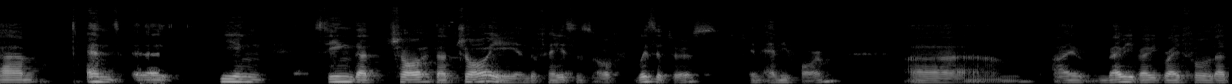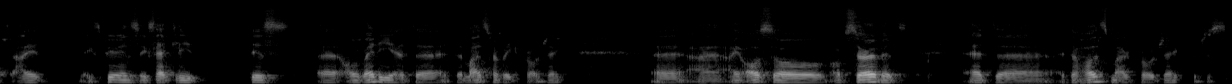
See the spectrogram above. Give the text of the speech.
um, and uh, seeing seeing that joy that joy in the faces of visitors in any form. Um, I'm very very grateful that I experienced exactly this uh, already at the at the Malzfabrik project. Uh, I, I, also observe it at the at the Holzmarkt project, which is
